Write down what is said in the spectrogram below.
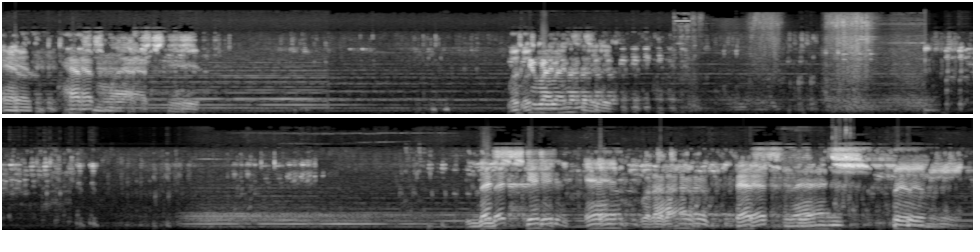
and have some laughs here. Let's get right into it. Let's get it in with our best friend Spoonie.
